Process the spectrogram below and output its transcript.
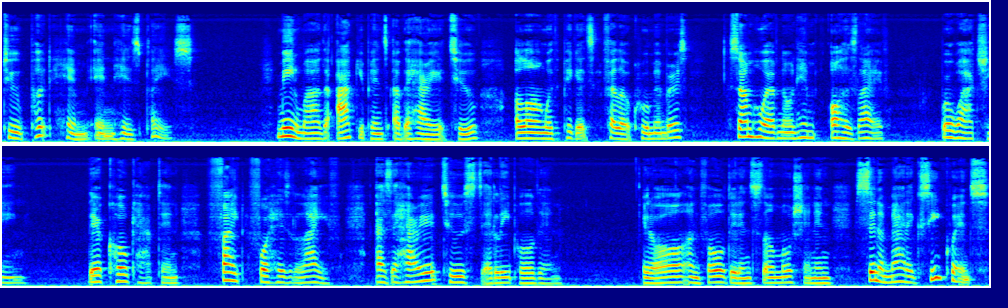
to put him in his place. Meanwhile, the occupants of the Harriet II, along with Pickett's fellow crew members, some who have known him all his life, were watching their co captain fight for his life as the Harriet II steadily pulled in. It all unfolded in slow motion in cinematic sequence.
